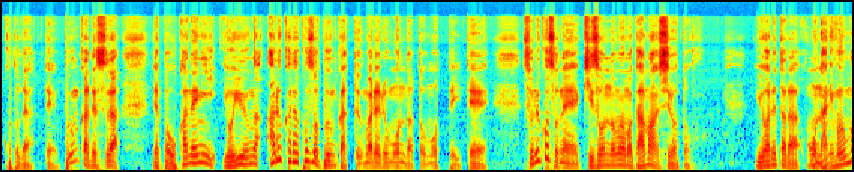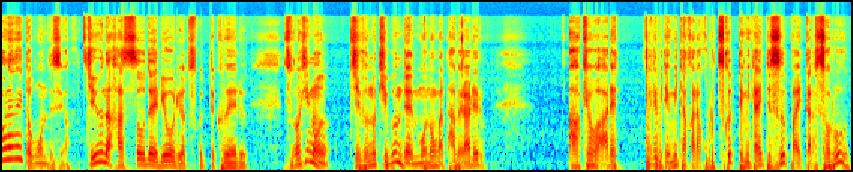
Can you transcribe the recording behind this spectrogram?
ことであって、文化ですら、やっぱお金に余裕があるからこそ文化って生まれるもんだと思っていて、それこそね、既存のまま我慢しろと言われたら、もう何も生まれないと思うんですよ。自由な発想で料理を作って食える。その日の自分の気分で物が食べられる。あ、今日はあれ、テレビで見たからこれ作ってみたいってスーパー行ったら揃う。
